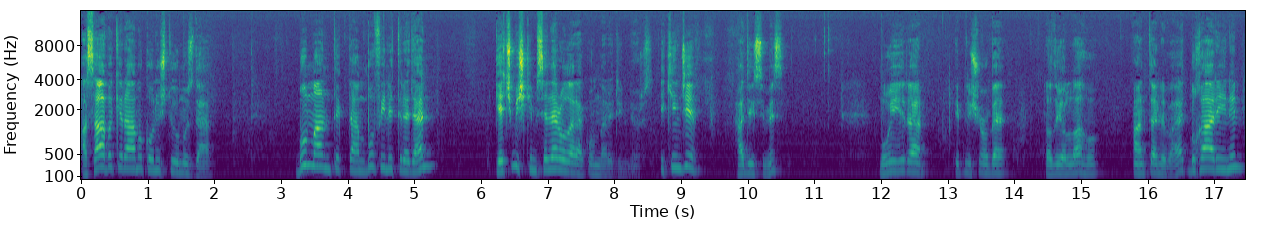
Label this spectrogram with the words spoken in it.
Ashab-ı kiramı konuştuğumuzda bu mantıktan, bu filtreden geçmiş kimseler olarak onları dinliyoruz. İkinci hadisimiz Muhire İbn Şube radıyallahu anh'ten rivayet. Bukhari'nin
